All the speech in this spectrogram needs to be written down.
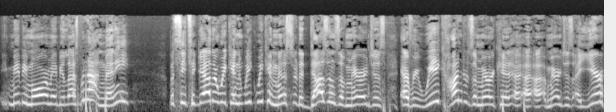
maybe more, maybe less, but not many. But see, together we can, we, we can minister to dozens of marriages every week, hundreds of American, uh, uh, uh, marriages a year,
